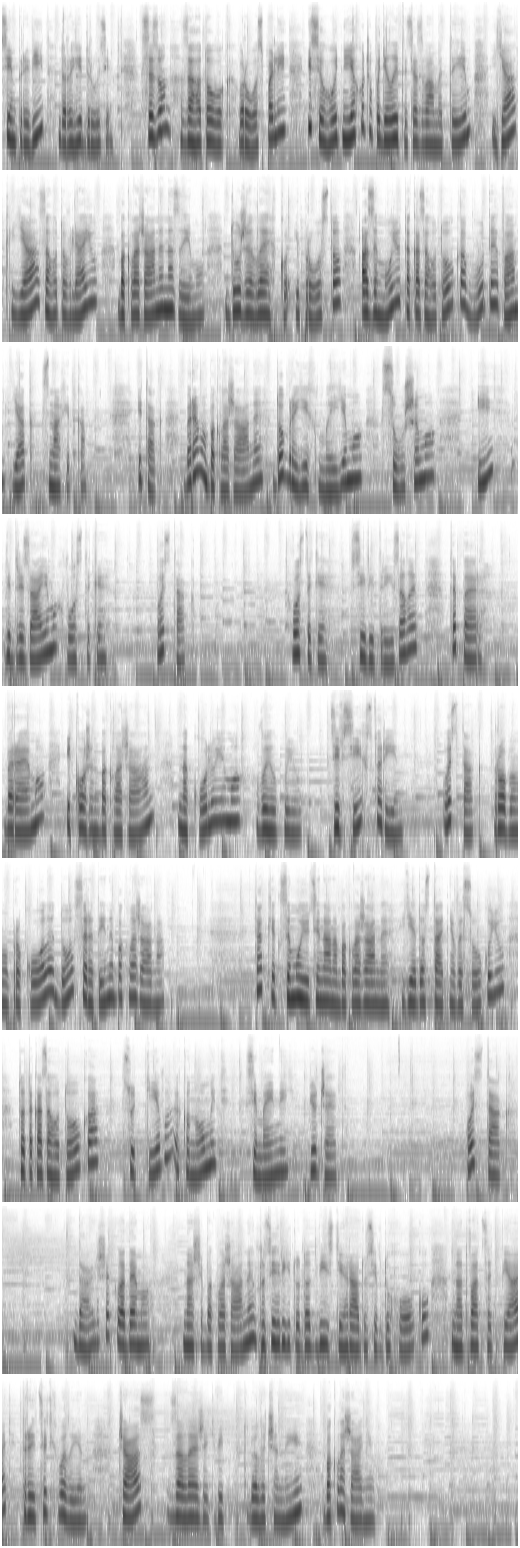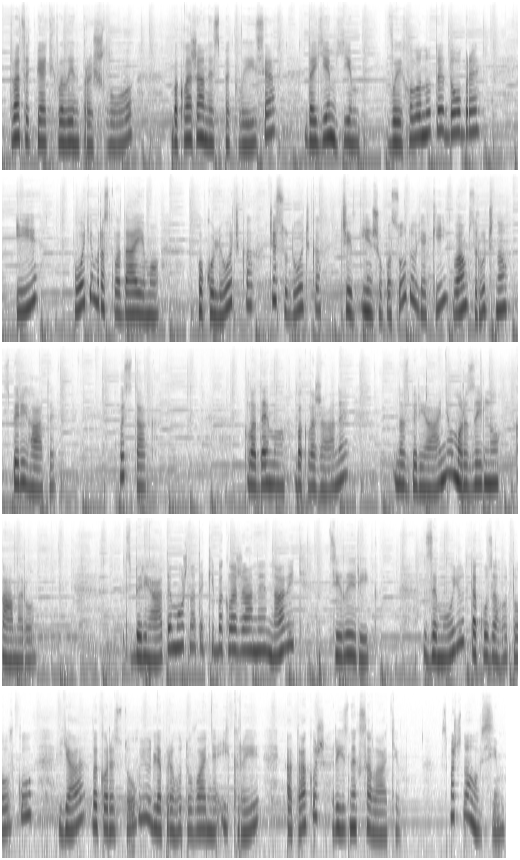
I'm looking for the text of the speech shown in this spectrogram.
Всім привіт, дорогі друзі! Сезон заготовок в розпалі, і сьогодні я хочу поділитися з вами тим, як я заготовляю баклажани на зиму. Дуже легко і просто, а зимою така заготовка буде вам як знахідка. І так, беремо баклажани, добре їх миємо, сушимо і відрізаємо хвостики. Ось так. Хвостики всі відрізали. Тепер беремо і кожен баклажан наколюємо вилкою зі всіх сторін. Ось так робимо проколи до середини баклажана. Так як зимою ціна на баклажани є достатньо високою, то така заготовка суттєво економить сімейний бюджет. Ось так. Далі кладемо наші баклажани в розігріту до 200 градусів духовку на 25-30 хвилин. Час залежить від величини баклажанів. 25 хвилин пройшло, баклажани спеклися, даємо їм вихолонути добре і потім розкладаємо по кульочках чи судочках, чи в іншу посуду, в якій вам зручно зберігати. Ось так. Кладемо баклажани на зберігання в морозильну камеру. Зберігати можна такі баклажани навіть цілий рік. Зимою таку заготовку я використовую для приготування ікри, а також різних салатів. Смачного всім!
